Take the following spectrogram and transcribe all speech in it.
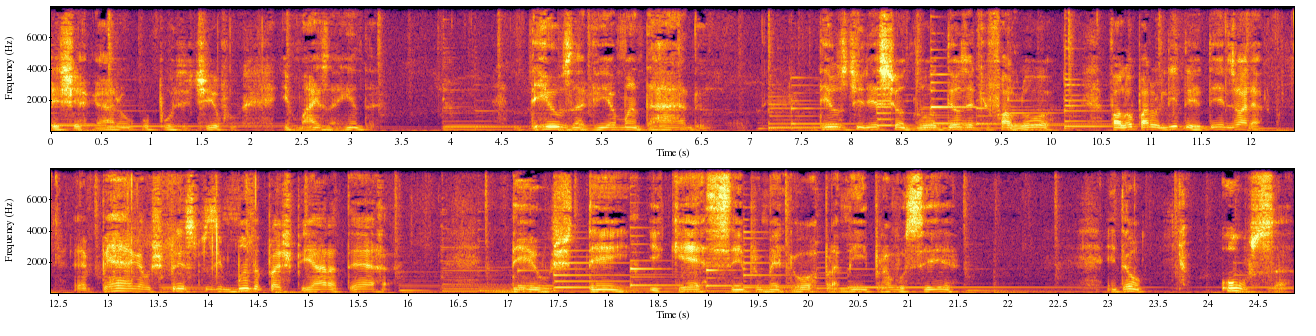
Enxergaram o positivo e mais ainda, Deus havia mandado, Deus direcionou, Deus é que falou, falou para o líder deles: olha, é, pega os príncipes e manda para espiar a terra. Deus tem e quer sempre o melhor para mim e para você. Então, ouça,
